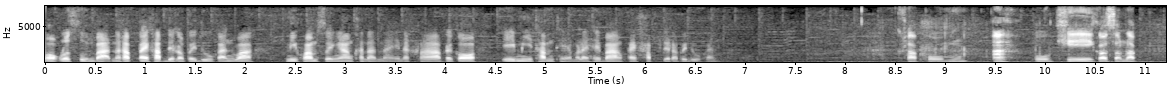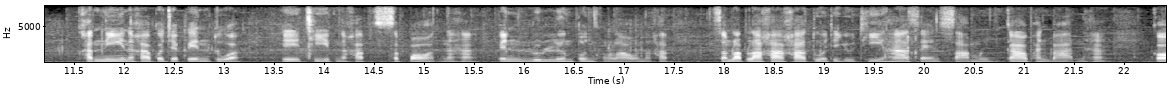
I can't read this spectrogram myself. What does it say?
ออกรถศูนย์บาทนะครับไปครับเดี๋ยวเราไปดูกันว่ามีความสวยงามขนาดไหนนะครับ แล้วก็เอมีทำแถมอะไรให้บ้างไปครับ เดี๋ยวเราไปดูกัน ครับผมอะโอเคก็สำหรับคันนี้นะครับก็จะเป็นตัว a t i p นะครับสปอร์ตนะฮะเป็นรุ่นเริ่มต้นของเรานะครับสำหรับราคาค่าตัวจะอยู่ที่ 539,000 บาทนะฮะ ก็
